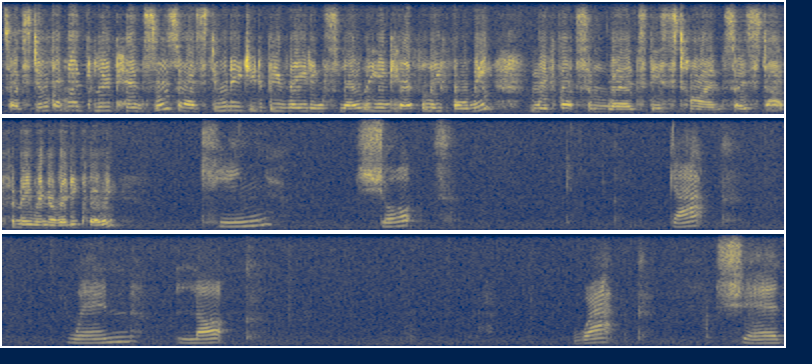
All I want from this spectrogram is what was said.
So I've still got my blue pencil, so I still need you to be reading slowly and carefully for me. And we've got some words this time. So start for me when you're ready, Chloe. King. Shot. Gap. When. Luck. Whack. Shed.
